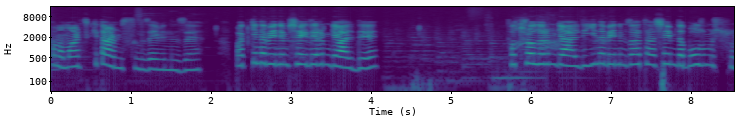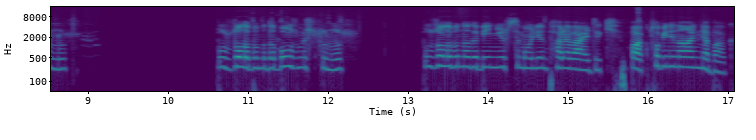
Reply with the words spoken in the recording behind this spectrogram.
Tamam artık gider misiniz evinize? Bak yine benim şeylerim geldi. Faturalarım geldi. Yine benim zaten şeyimi de bozmuşsunuz. Buzdolabımı da bozmuşsunuz. Buzdolabına da 1100 simoleon para verdik. Bak Toby'nin haline bak.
